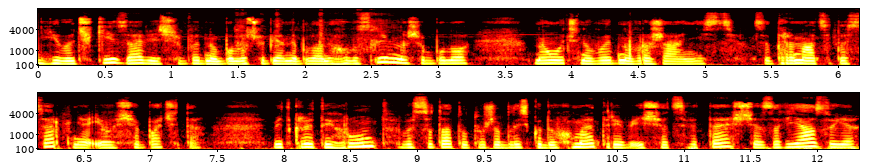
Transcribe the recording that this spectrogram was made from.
гілочки, завість, щоб видно було, щоб я не була неголослівна, щоб було наочно видно врожайність. Це 13 серпня, і ось ще бачите, відкритий ґрунт. Висота тут уже близько 2 метрів і ще цвіте, ще зав'язує.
